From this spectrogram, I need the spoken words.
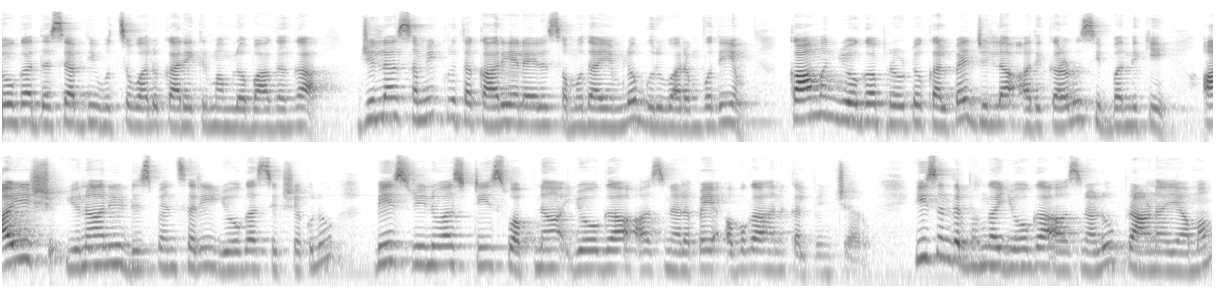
యోగా దశాబ్ది ఉత్సవాలు కార్యక్రమంలో భాగంగా జిల్లా సమీకృత కార్యాలయాల సముదాయంలో గురువారం ఉదయం కామన్ యోగా ప్రోటోకాల్పై జిల్లా అధికారులు సిబ్బందికి ఆయుష్ యునాని డిస్పెన్సరీ యోగా శిక్షకులు బి. శ్రీనివాస్ టి. స్వప్న యోగా ఆసనాలపై అవగాహన కల్పించారు. ఈ సందర్భంగా యోగా ఆసనాలు ప్రాణాయామం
